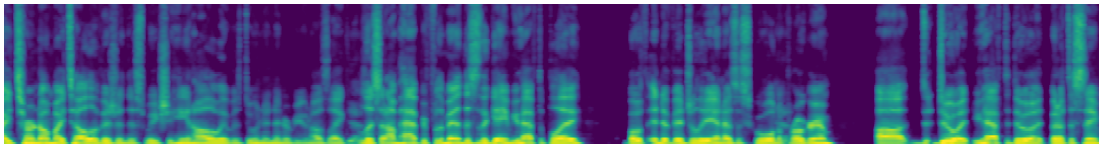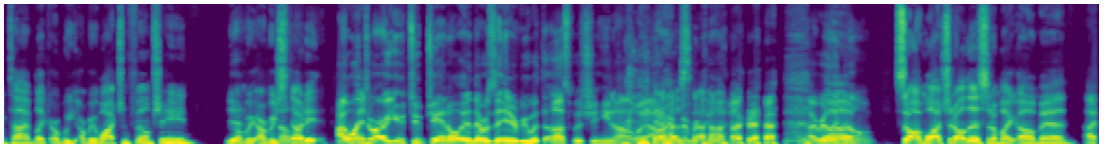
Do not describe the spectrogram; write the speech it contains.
I turned on my television this week. Shaheen Holloway was doing an interview, and I was like, Yeah. "Listen, I'm happy for the man. This is the game you have to play, both individually and as a school and Yeah. a program. Uh, d- do it. You have to do it. But at the same time, like, are we are we watching film, Shaheen? yeah. Are we are we no. studying? I went to our YouTube channel and there was an interview with us with Shaheen Holloway. I don't remember doing it. I really Uh, don't. So I'm watching all this, and I'm like, "Oh man, I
